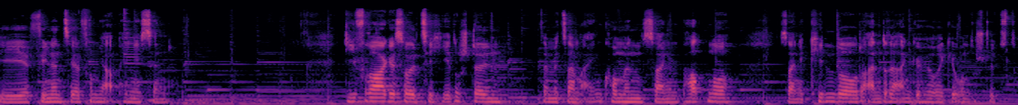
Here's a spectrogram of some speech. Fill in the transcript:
die finanziell von mir abhängig sind? Die Frage sollte sich jeder stellen, der mit seinem Einkommen seinen Partner, seine Kinder oder andere Angehörige unterstützt.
